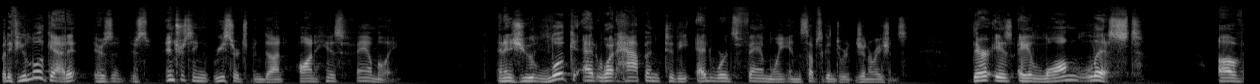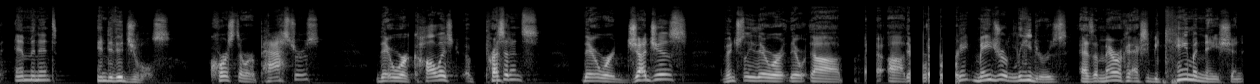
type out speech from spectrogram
But if you look at it, there's, a, there's interesting research been done on his family. And as you look at what happened to the Edwards family in subsequent generations, there is a long list of eminent individuals. Of course, there were pastors, there were college presidents, there were judges. Eventually, there were, there, uh, uh, there were major leaders as America actually became a nation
